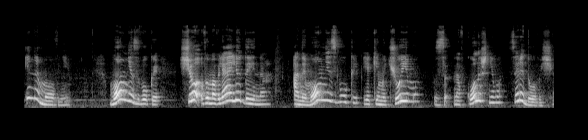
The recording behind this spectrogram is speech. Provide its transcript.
і немовні. Мовні звуки, що вимовляє людина, а немовні звуки, які ми чуємо з навколишнього середовища.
